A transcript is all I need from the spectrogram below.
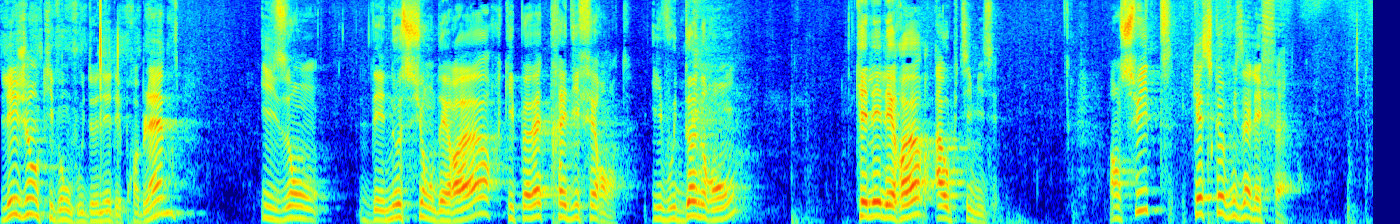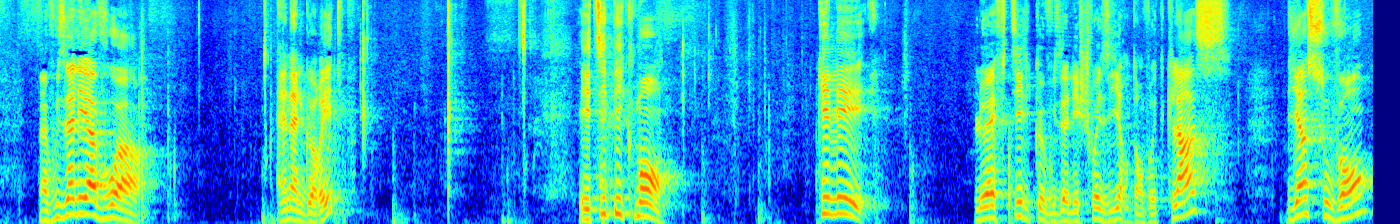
les gens qui vont vous donner des problèmes, ils ont des notions d'erreur qui peuvent être très différentes. Ils vous donneront quelle est l'erreur à optimiser. Ensuite, qu'est-ce que vous allez faire? Ben, Vous allez avoir un algorithme et typiquement, quel est le f-til que vous allez choisir dans votre classe? Bien souvent,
